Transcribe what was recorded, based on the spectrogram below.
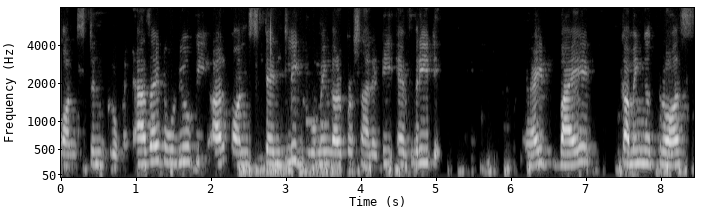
constant grooming. As i told you we are constantly grooming our personality every day right? By coming across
